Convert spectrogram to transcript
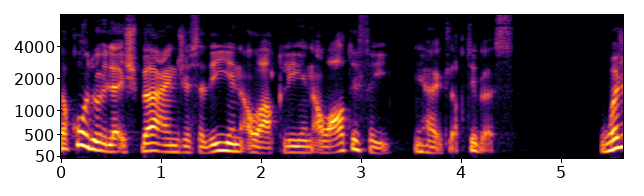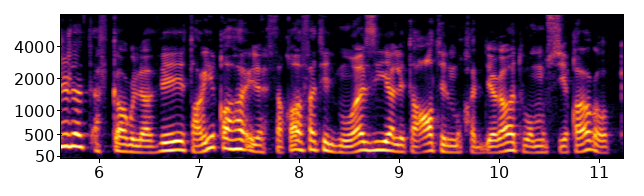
تقود إلى إشباع جسدي أو عقلي أو عاطفي. نهاية الاقتباس. وجدت أفكار لافي طريقها إلى الثقافة الموازية لتعاطي المخدرات وموسيقى روك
